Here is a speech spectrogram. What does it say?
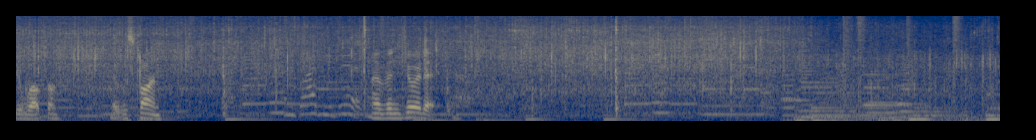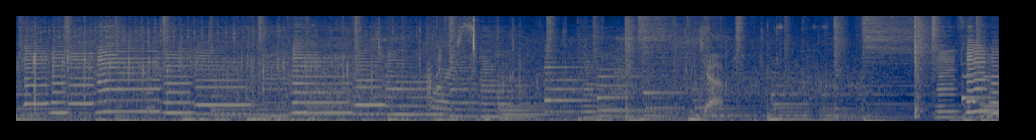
You're welcome. It was fun. I'm glad you did. I've enjoyed it. Música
